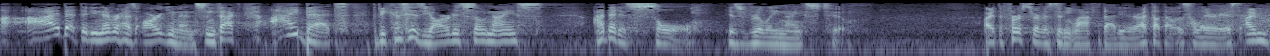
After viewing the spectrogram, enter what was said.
I, I bet that he never has arguments. In fact, I bet that because his yard is so nice, I bet his soul is really nice too. All right, the first service didn't laugh at that either. I thought that was hilarious. I'm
